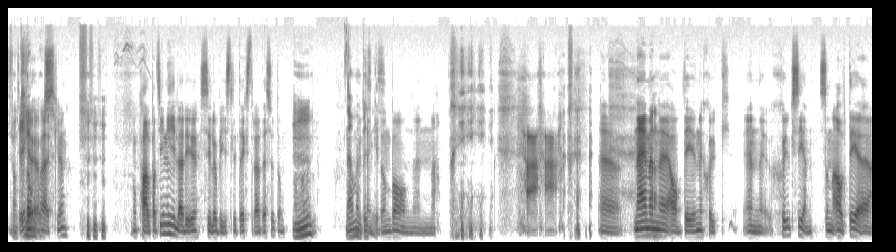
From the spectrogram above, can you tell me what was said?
Från Mm. det gör jag verkligen. Och Palpatine gillade ju Silo Beast lite extra dessutom. Mm, Ja men vi tänker precis. de banorna. Haha. Eh, nej men eh, ja, det är en sjuk, en sjuk scen som alltid är,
